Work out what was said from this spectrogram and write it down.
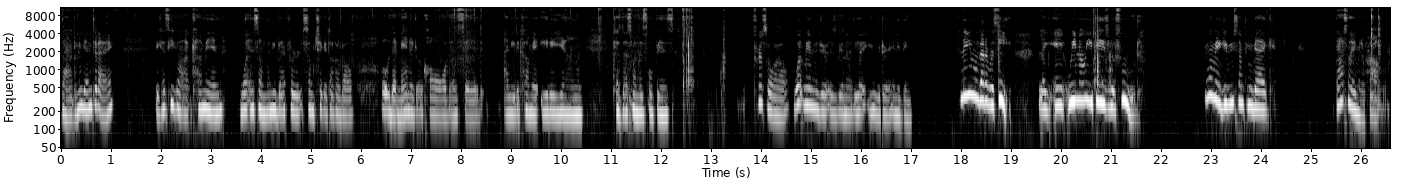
that happened again today because he gonna come in wanting some money back for some chicken talking about oh the manager called and said I need to come at 8 a.m. because that's when this opens. First of all, what manager is gonna let you return anything? And then you don't got a receipt. Like, and we know he pays with food. You want me to give you something back? That's not even a problem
